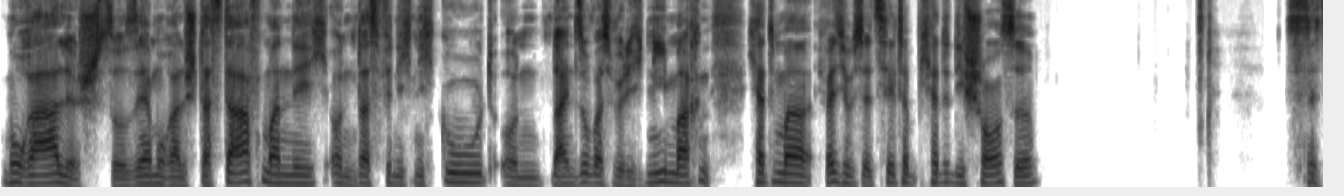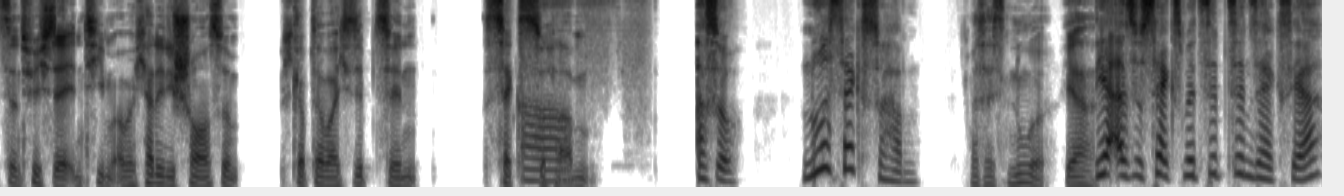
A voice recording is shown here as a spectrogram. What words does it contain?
moralisch, so sehr moralisch. Das darf man nicht und das finde ich nicht gut und nein, sowas würde ich nie machen. Ich hatte mal, ich weiß nicht, ob ich es erzählt habe, ich hatte die Chance, das ist jetzt natürlich sehr intim, aber ich hatte die Chance, ich glaube, da war ich 17, Sex zu Ah, haben. Ach so. Nur Sex zu haben. Was heißt nur? Ja. Ja, also Sex mit 17, Sex, ja?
